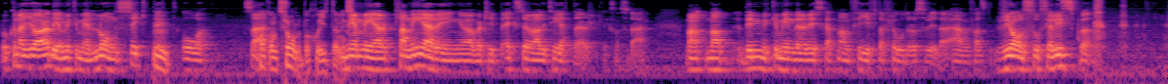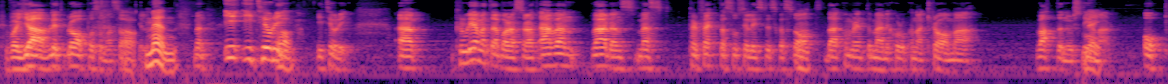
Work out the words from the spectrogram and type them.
och kunna göra det mycket mer långsiktigt och så Ha här, kontroll på skiten liksom. med mer planering över typ externaliteter. Liksom sådär. Man, man, det är mycket mindre risk att man förgiftar floder och så vidare, även fast realsocialismen var jävligt bra på sådana Ja, saker. men Men i, i teorin, Ja. i teorin. Eh, problemet är bara så att även världens mest perfekta socialistiska stat, Mm. där kommer inte människor att kunna krama vatten ur stenar. Nej. Och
